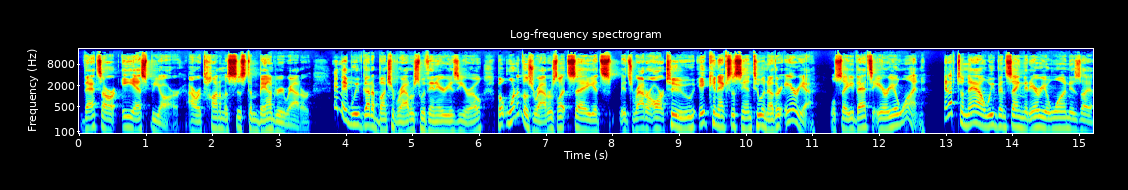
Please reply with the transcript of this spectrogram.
that's our ASBR, our Autonomous System Boundary Router. And maybe we've got a bunch of routers within Area 0, but one of those routers, let's say it's it's router R2, it connects us into another area. We'll say that's Area 1. And up till now, we've been saying that Area 1 is a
